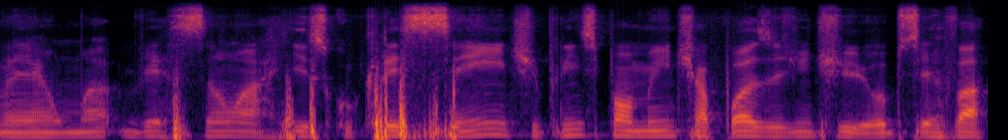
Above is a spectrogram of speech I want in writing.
é, uma versão a risco crescente, principalmente após a gente observar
